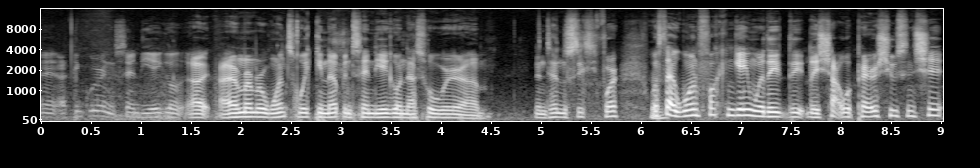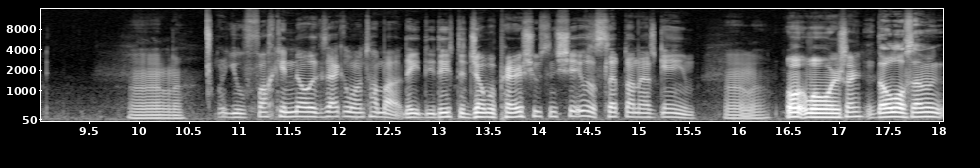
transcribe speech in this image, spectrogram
uh, I think we were in San Diego. I I remember once waking up in San Diego, and that's where we're um, Nintendo 64. What's that one fucking game where they, they they shot with parachutes and shit? I don't know. You fucking know exactly what I'm talking about. They they, they used to jump with parachutes and shit. It was a slept on ass game. I don't know. What, what were you saying? Dolo Seven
